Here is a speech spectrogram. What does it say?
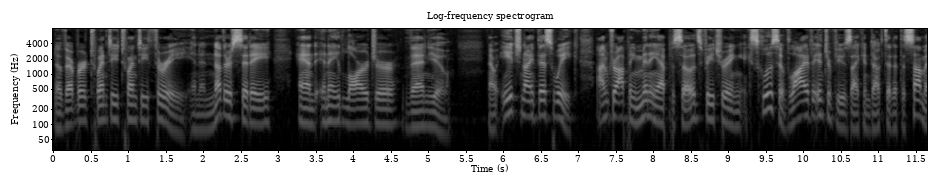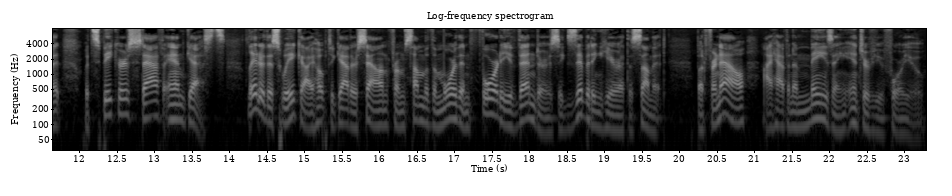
November 2023, in another city and in a larger venue. Now, each night this week, I'm dropping mini episodes featuring exclusive live interviews I conducted at the summit with speakers, staff, and guests. Later this week, I hope to gather sound from some of the more than 40 vendors exhibiting here at the summit. But for now, I have an amazing interview for you.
